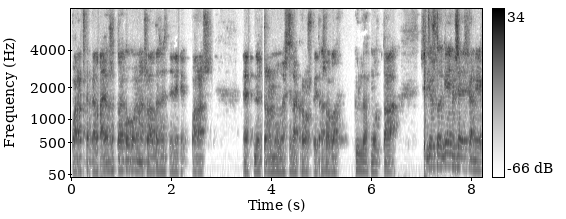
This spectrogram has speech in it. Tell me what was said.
parasta pelaajaa. Jos ottaa kokonaisvaltaisesti, niin paras. Et nyt on mun mielestä sillä Crosby-tasolla. Kyllä. Mutta sitten jos tuo Game 7, niin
